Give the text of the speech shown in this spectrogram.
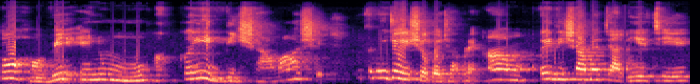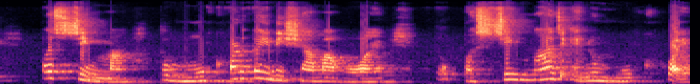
તો હવે એનું મુખ કઈ દિશામાં હશે? તો તમે જોઈ શકો છો આપણે આમ કઈ દિશામાં ચાલીએ છીએ? પશ્ચિમમાં. તો મુખ પણ કઈ દિશામાં હોય? તો પશ્ચિમમાં જ એનું મુખ હોય.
